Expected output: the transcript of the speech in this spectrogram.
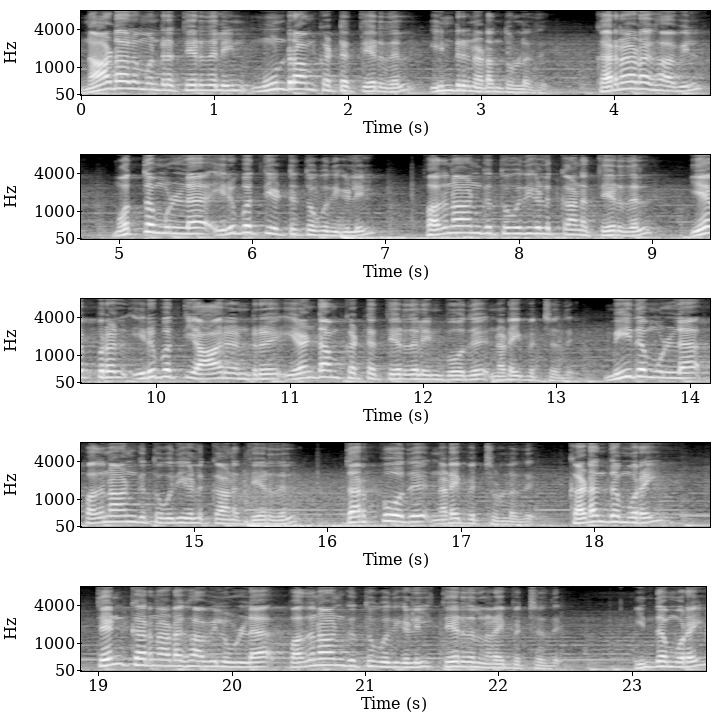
நாடாளுமன்ற தேர்தலின் மூன்றாம் கட்ட தேர்தல் இன்று நடந்துள்ளது. கர்நாடகாவில் மொத்தமுள்ள இருபத்தி எட்டு தொகுதிகளில் பதினான்கு தொகுதிகளுக்கான தேர்தல் ஏப்ரல் இருபத்தி ஆறு அன்று இரண்டாம் கட்ட தேர்தலின் போது நடைபெற்றது. மீதமுள்ள பதினான்கு தொகுதிகளுக்கான தேர்தல் தற்போது நடைபெற்றுள்ளது. கடந்த முறை தென் கர்நாடகாவில் உள்ள பதினான்கு தொகுதிகளில் தேர்தல் நடைபெற்றது. இந்த முறை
